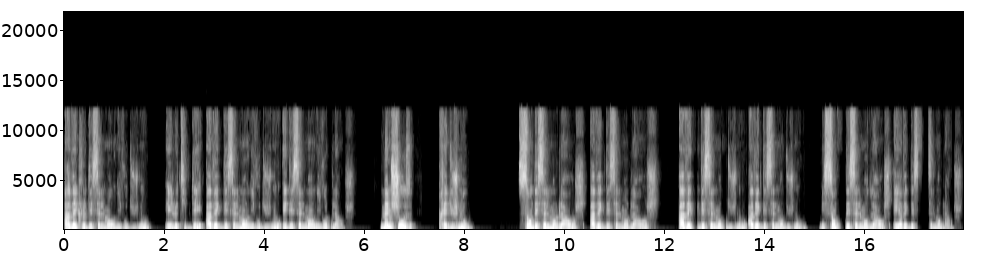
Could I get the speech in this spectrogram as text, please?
avec le décellement au niveau du genou, et le type D avec décellement au niveau du genou et décellement au niveau de la hanche. Même chose près du genou, sans décellement de la hanche, avec décellement de la hanche, avec décellement du genou, avec décellement du genou, mais sans décellement de la hanche et avec décellement de la hanche.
